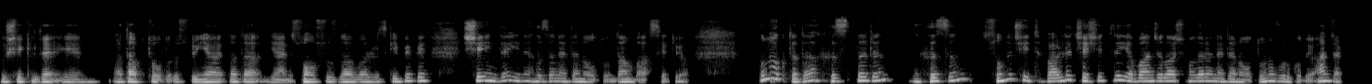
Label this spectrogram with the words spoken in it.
bu şekilde e, adapte oluruz. Dünyada da yani sonsuzluğa varırız gibi bir şeyin de yine hıza neden olduğundan bahsediyor. Bu noktada hızların hızın sonuç itibariyle çeşitli yabancılaşmalara neden olduğunu vurguluyor. Ancak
